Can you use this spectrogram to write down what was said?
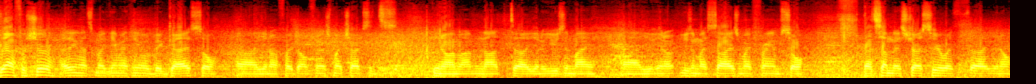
Yeah, for sure. I think that's my game. I think I'm a big guy, so uh, you know, if I don't finish my checks, it's you know, I'm, I'm not uh, you know using my uh, you know using my size or my frame. So that's something I stress here with uh, you know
